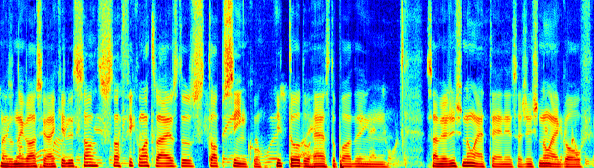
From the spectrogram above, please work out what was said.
Mas o negócio é que eles só, só ficam atrás dos top 5 e todo o resto podem Sabe, a gente não é tênis, a gente não é golfe.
